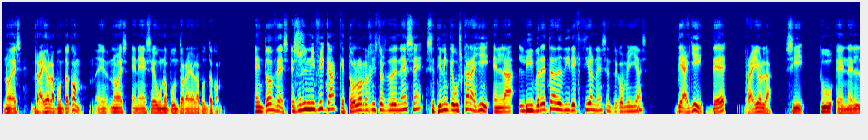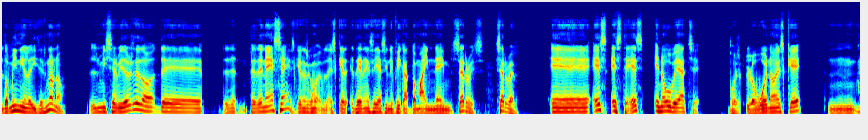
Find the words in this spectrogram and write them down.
no es rayola.com, eh, no es ns1.rayola.com. Entonces, eso significa que todos los registros de DNS se tienen que buscar allí, en la libreta de direcciones, entre comillas, de allí, de Rayola. Si tú en el dominio le dices, no, no, mis servidores de, de, DNS, es que, es, que DNS ya significa Domain Name Service, Server, eh, es este, es NVH. Pues lo bueno es que Mm,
